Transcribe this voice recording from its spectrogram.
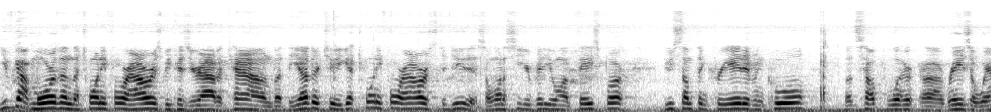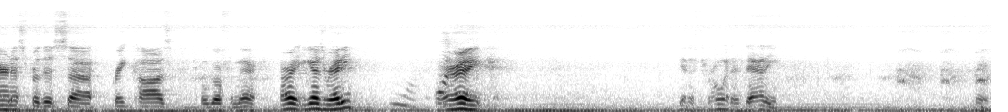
you've got more than the 24 hours because you're out of town, but the other two, you get 24 hours to do this. I want to see your video on Facebook. Do something creative and cool. Let's help uh, raise awareness for this uh, great cause. We'll go from there. All right, you guys ready? Yeah. All right. Gonna throw it at Daddy. Here,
